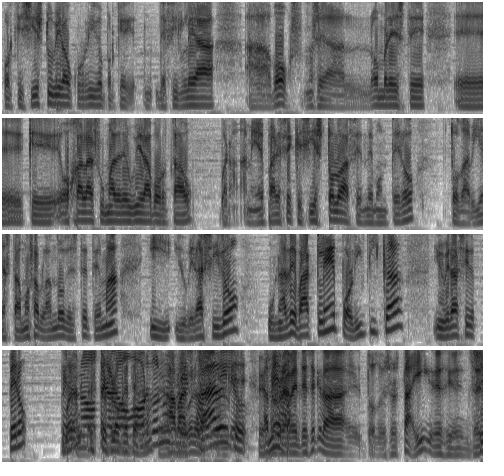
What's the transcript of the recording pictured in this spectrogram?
porque si esto hubiera ocurrido, porque decirle a, a Vox, no sé, al hombre este, eh, que ojalá su madre hubiera abortado, bueno, a mí me parece que si esto lo hacen de Montero, todavía estamos hablando de este tema y, y hubiera sido una debacle política y hubiera sido... Pero... Pero bueno, no, esto es pero lo que gordo no es Abascal, que- Pero a mí realmente se queda, eh, todo eso está ahí. Es decir, entonces, Sí,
